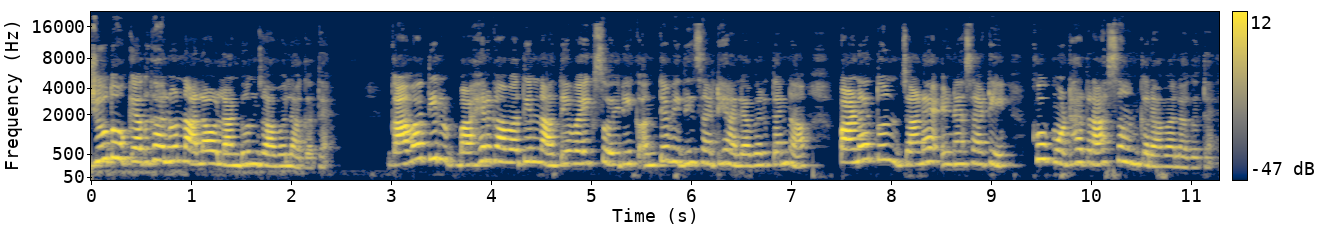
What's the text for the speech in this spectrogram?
जीव धोक्यात घालून नाला ओलांडून जावं लागत आहे. गावातील बाहेर गावातील नातेवाईक सोयरीक अंत्यविधीसाठी आल्यावर त्यांना पाण्यातून जाण्या येण्यासाठी खूप मोठा त्रास सहन करावा लागत आहे.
